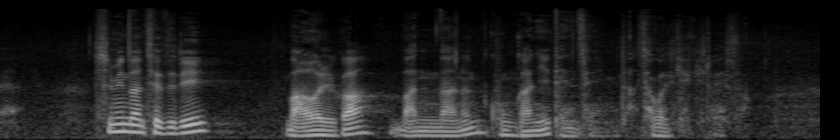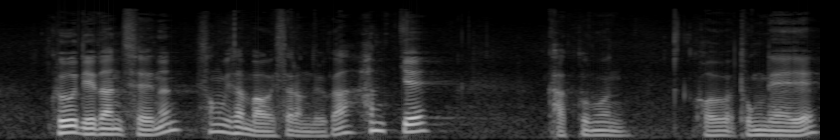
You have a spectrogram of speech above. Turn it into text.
예. 시민단체들이 마을과 만나는 공간이 된 셈입니다. 저걸 계기로 해서. 그 네 단체는 성미산 마을 사람들과 함께 가끔은 그 동네의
